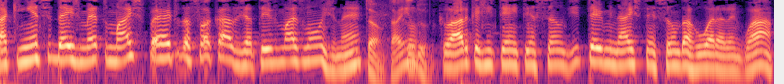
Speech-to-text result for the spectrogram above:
Está 510 metros mais perto da sua casa, já teve mais longe, né? Então, tá indo. Claro que a gente tem a intenção de terminar a extensão da rua Araranguá,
